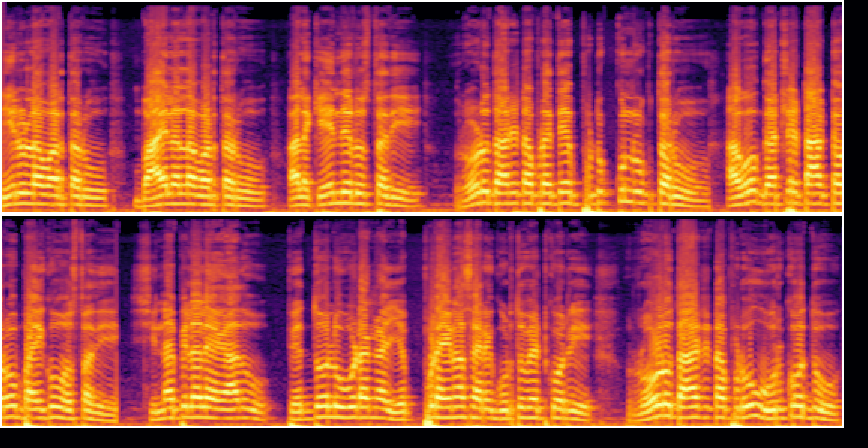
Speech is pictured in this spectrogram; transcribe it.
నీళ్ళల్లో పడతారు బాయిలల్లో పడతారు. వాళ్ళకేం తెలుస్తుంది? రోడ్డు దాటేటప్పుడైతే పుట్టుక్కుని రుకుతారు అగో గట్లే ట్రాక్టరు బైకు వస్తుంది. చిన్నపిల్లలే కాదు పెద్దోళ్ళు కూడా ఎప్పుడైనా సరే గుర్తుపెట్టుకోర్రి. రోడ్డు దాటేటప్పుడు ఊరుకోద్దు.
